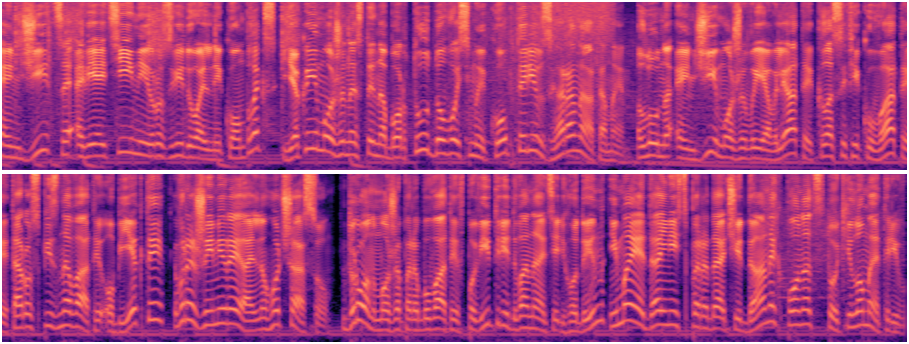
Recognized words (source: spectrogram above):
NG – це авіаційний розвідувальний комплекс, який може нести на борту до восьми коптерів з гранатами. Луна NG може виявляти, класифікувати та розпізнавати об'єкти в режимі реального часу. Дрон може перебувати в повітрі 12 годин і має дальність передачі даних понад 100 кілометрів.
